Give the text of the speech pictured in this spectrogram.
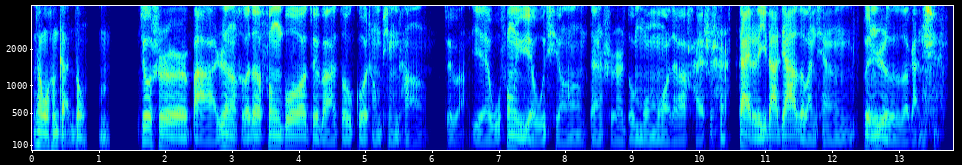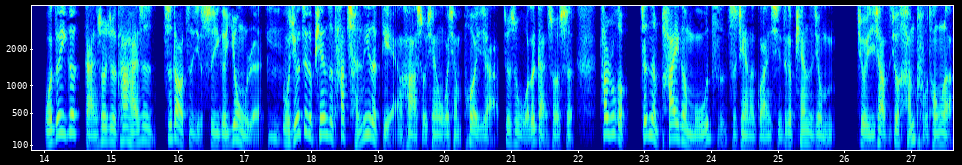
让我很感动。嗯，就是把任何的风波，对吧，都过成平常，对吧？也无风雨也无晴，但是都默默的，还是 带着一大家子往前奔日子的感觉。我的一个感受就是，他还是知道自己是一个佣人。嗯，我觉得这个片子它成立的点哈，首先我想破一下，就是我的感受是，他如果真正拍一个母子之间的关系，这个片子就就一下子就很普通了。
